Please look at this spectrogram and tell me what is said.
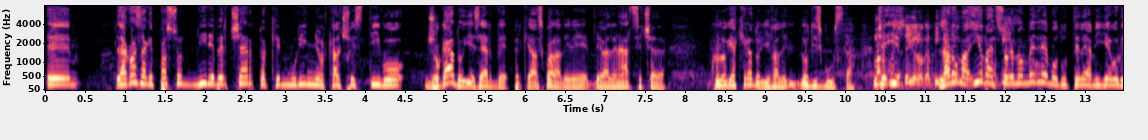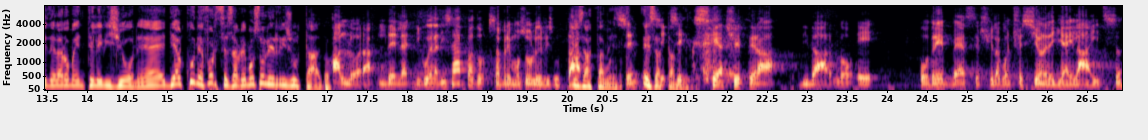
Ehm, la cosa che posso dire per certo è che Murigno il calcio estivo giocato gli serve perché la squadra deve, deve allenarsi, eccetera. Quello chiacchierato gli fa lo disgusta. Ma Cioè, questo io lo capisco, La io Roma, io penso che non vedremo tutte le amichevoli della Roma in televisione. eh. Di alcune forse sapremo solo il risultato. Allora, del- di quella di sabato sapremo solo il risultato. Esattamente, forse. esattamente. Se, se- se accetterà di darlo e potrebbe esserci la concessione degli highlights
